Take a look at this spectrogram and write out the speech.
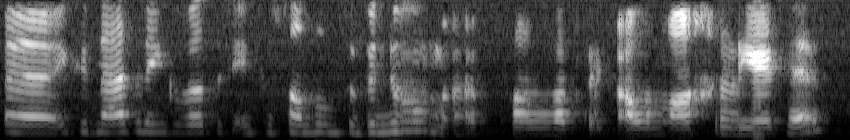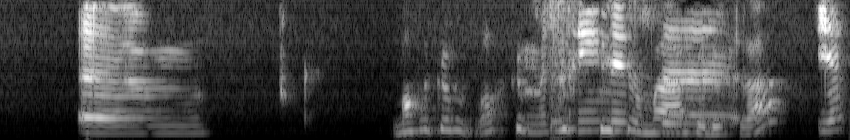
Eh, ik zit na te denken wat is interessant om te benoemen van wat ik allemaal geleerd heb. Ehm, Mag ik hem, mag ik Misschien is, maken, eh, de vraag? Ja.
